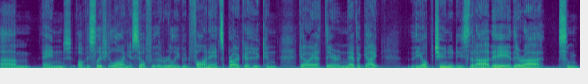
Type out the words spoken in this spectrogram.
um, and obviously, if you line yourself with a really good finance broker who can go out there and navigate the opportunities that are there, there are some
